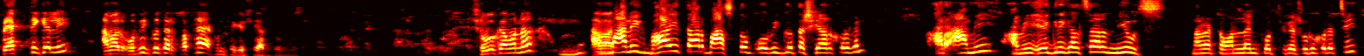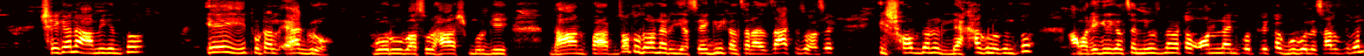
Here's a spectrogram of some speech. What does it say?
প্র্যাকটিক্যালি আমার অভিজ্ঞতার কথা এখন থেকে শেয়ার করব। শুভকামনা। মানিক ভাই তার বাস্তব অভিজ্ঞতা শেয়ার করবেন। আর আমি আমি এগ্রিকালচার নিউজ নামে একটা অনলাইন পত্রিকা শুরু করেছি। সেখানে আমি কিন্তু এই টোটাল অ্যাগ্রো গরু, বাছুর, হাঁস, মুরগি, ধান, পাট, যত ধরনের ই আছে এগ্রিকালচার আছে, যা কিছু আছে, এই সব ধরনের লেখাগুলো কিন্তু আমার এগ্রিকালচার নিউজ নামে একটা অনলাইন পত্রিকা গুগলে সার্চ দিবেন।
